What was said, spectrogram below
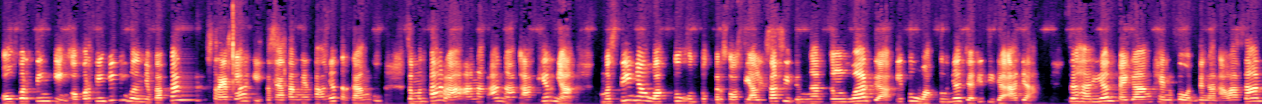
overthinking. Overthinking menyebabkan stres lagi, kesehatan mentalnya terganggu. Sementara anak-anak akhirnya mestinya waktu untuk bersosialisasi dengan keluarga itu waktunya jadi tidak ada seharian pegang handphone dengan alasan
